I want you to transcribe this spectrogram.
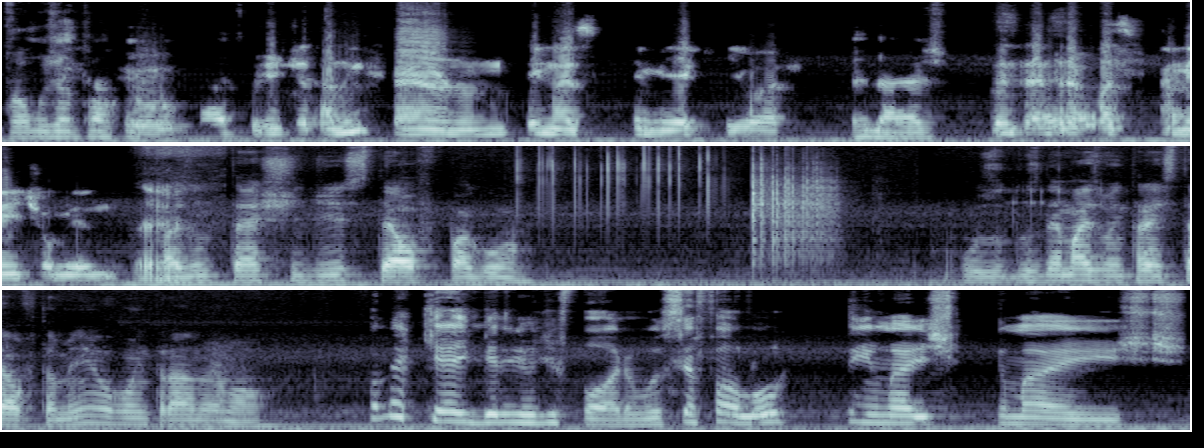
Vamos entrar com Eu- a gente já tá no inferno, não tem mais o que temer aqui, eu acho. verdade. Tentar entrar pacificamente ao menos. É. Faz um teste de stealth, pagou. Os, os demais vão entrar em stealth também ou vão entrar normal? Como é que é a igreja de fora? Você falou que tem umas, tem umas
